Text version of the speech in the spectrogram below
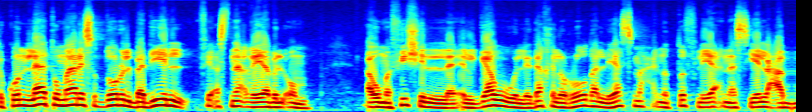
تكون لا تمارس الدور البديل في أثناء غياب الأم أو ما فيش ال- الجو اللي داخل الروضة اللي يسمح إن الطفل يأنس يلعب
